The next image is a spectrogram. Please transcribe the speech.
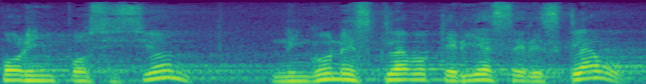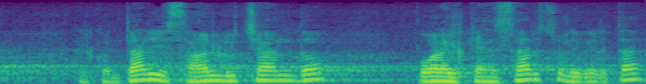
por imposición. Ningún esclavo quería ser esclavo. Al contrario, estaban luchando por alcanzar su libertad.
